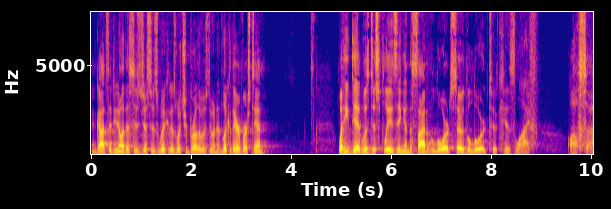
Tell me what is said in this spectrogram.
And God said, You know what? This is just as wicked as what your brother was doing. And look at there, verse 10. What he did was displeasing in the sight of the Lord, so the Lord took his life also.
